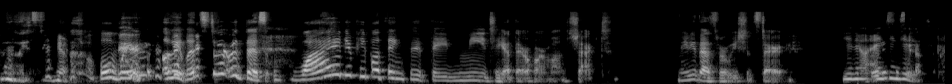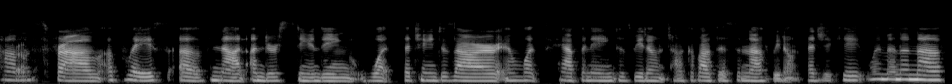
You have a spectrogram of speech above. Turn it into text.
Well where okay let's start with this. Why do people think that they need to get their hormones checked? Maybe that's where we should start. You know, I think it comes from a place of not understanding what the changes are and what's happening because we don't talk about this enough. We don't educate women enough.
